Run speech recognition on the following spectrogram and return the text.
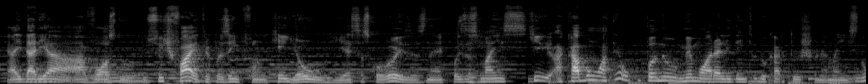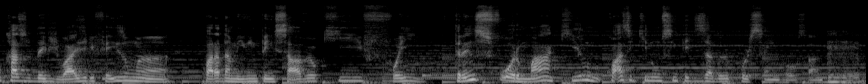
Aí daria a voz do, do Street Fighter, por exemplo, falando KO e essas coisas, né? Coisas Sim. mais. que acabam até ocupando memória ali dentro do cartucho, né? Mas no caso do David Wise, ele fez uma parada meio impensável que foi transformar aquilo quase que num sintetizador por sample, sabe? Uhum.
